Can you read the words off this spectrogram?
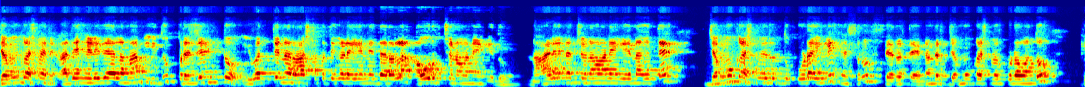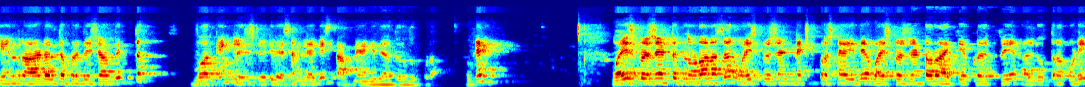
ಜಮ್ಮು ಕಾಶ್ಮೀರ. ಅದೇ ಹೇಳಿದೆ ಅಲ್ಲ ಮ್ಯಾಮ್ ಇದು ಪ್ರೆಸೆಂಟ್ ಇವತ್ತಿನ ರಾಷ್ಟ್ರಪತಿಗಳು ಏನಿದಾರಲ್ಲ, ಅವ್ರ ಚುನಾವಣೆಗೆ ಇದು. ನಾಳಿನ ಚುನಾವಣೆಗೆ ಏನಾಗುತ್ತೆ? ಜಮ್ಮು ಕಾಶ್ಮೀರದ್ದು ಕೂಡ ಇಲ್ಲಿ ಹೆಸರು ಸೇರುತ್ತೆ. ಯಾಕಂದ್ರೆ ಜಮ್ಮು ಕಾಶ್ಮೀರ ಕೂಡ ಒಂದು ಕೇಂದ್ರ ಆಡಳಿತ ಪ್ರದೇಶ ವಿತ್ ವರ್ಕಿಂಗ್ ಲೆಜಿಸ್ಲೇಟಿವ್ ಅಸೆಂಬ್ಲಿ ಆಗಿ ಸ್ಥಾಪನೆ ಆಗಿದೆ ಅದರದ್ದು ಕೂಡ. ಓಕೆ ವೈಸ್ ಪ್ರೆಸಿಡೆಂಟ್ ನೋಡೋಣ ಸರ್ ವೈಸ್ ಪ್ರೆಸಿಡೆಂಟ್ ನೆಕ್ಸ್ಟ್ ಪ್ರಶ್ನೆ ಇದೆ. ವೈಸ್ ಪ್ರೆಸಿಡೆಂಟ್ ಅವರ ಆಯ್ಕೆ ಪ್ರಕ್ರಿಯೆ ಅಲ್ಲಿ ಉತ್ತರ ಕೊಡಿ.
